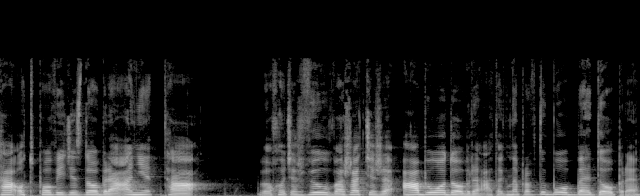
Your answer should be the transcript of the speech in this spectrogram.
ta odpowiedź jest dobra, a nie ta. Bo chociaż wy uważacie, że A było dobre, a tak naprawdę było B dobre,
